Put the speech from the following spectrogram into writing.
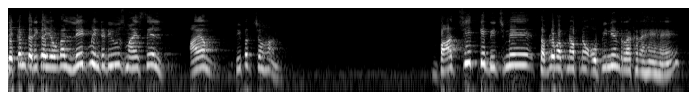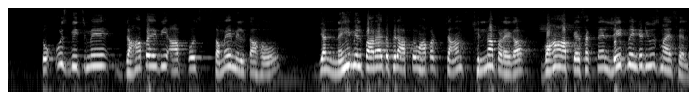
सेकंड तरीका ये होगा let me introduce myself I am Deepak Chauhan बातचीत के बीच में सब लोग अपना अपना ओपिनियन रख रहे हैं तो उस बीच में जहाँ पर भी आपको समय मिलता हो या नहीं मिल पा रहा है तो फिर आपको वहाँ पर चांस छीनना पड़ेगा। वहाँ आप कह सकते हैं लेट मी इंट्रोड्यूस माई सेल्फ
